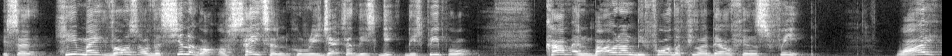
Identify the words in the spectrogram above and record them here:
he said, He make those of the synagogue of Satan who rejected these, these people come and bow down before the Philadelphians' feet. Why?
